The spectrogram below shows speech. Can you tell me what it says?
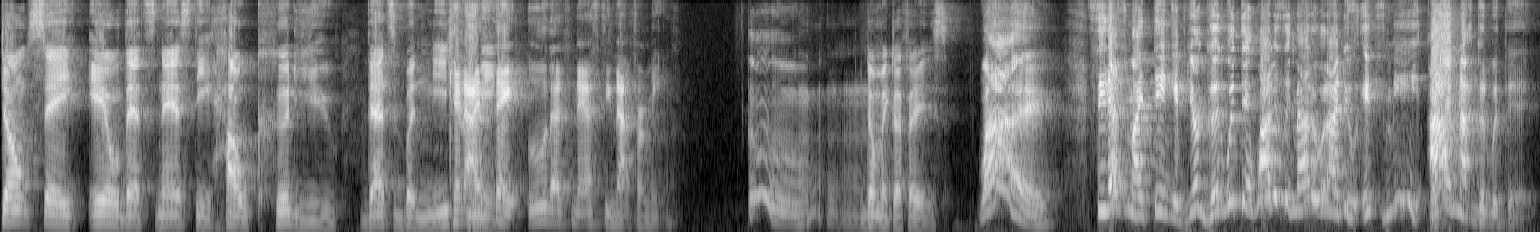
don't say, "Ew, that's nasty." How could you? That's beneath me. Can me. I say, "Ooh, that's nasty, not for me"? Ooh, Don't make that face. why? See, that's my thing. If you're good with it, why does it matter what I do? It's me. I'm not good with it.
